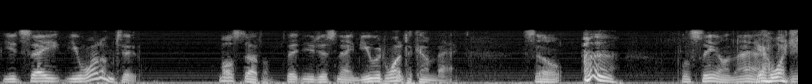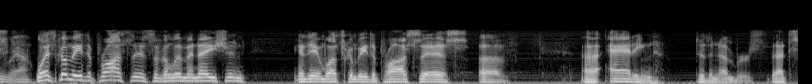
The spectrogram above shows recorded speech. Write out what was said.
you'd say you want them to. Most of them that you just named, you would want to come back. So we'll see on that. Yeah, what's Anyway, what's going to be the process of elimination, and then what's going to be the process of uh, adding to the numbers? That's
